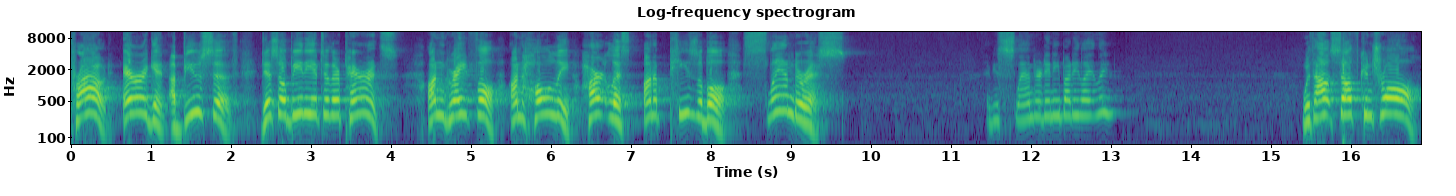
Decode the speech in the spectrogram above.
proud, arrogant, abusive, disobedient to their parents, ungrateful, unholy, heartless, unappeasable, slanderous. Have you slandered anybody lately? Without self control.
